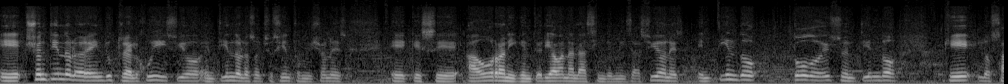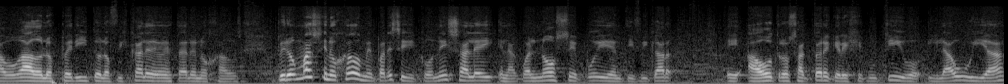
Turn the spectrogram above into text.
Eh, yo entiendo lo de la industria del juicio, entiendo los 800 millones eh, que se ahorran y que en teoría van a las indemnizaciones, entiendo todo eso, entiendo que los abogados, los peritos, los fiscales deben estar enojados. Pero más enojados me parece que con esa ley en la cual no se puede identificar eh, a otros actores que el Ejecutivo y la UIA,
